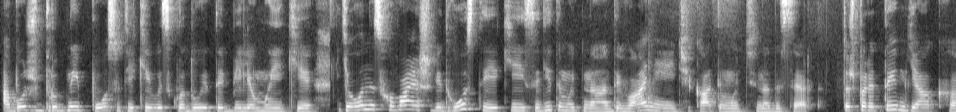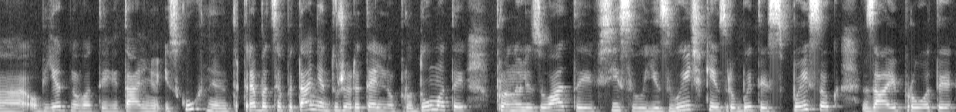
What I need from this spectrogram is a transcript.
Або ж брудний посуд, який ви складуєте біля мийки, його не сховаєш від гостей, які сидітимуть на дивані і чекатимуть на десерт. Тож перед тим як е, об'єднувати вітальню із кухнею, треба це питання дуже ретельно продумати, проаналізувати всі свої звички, зробити список за і проти,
